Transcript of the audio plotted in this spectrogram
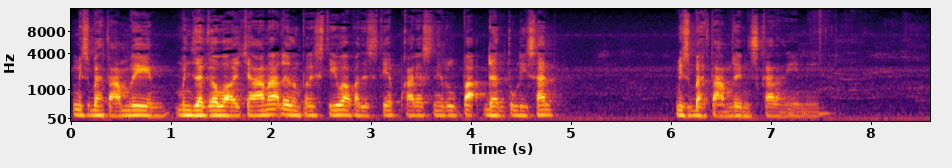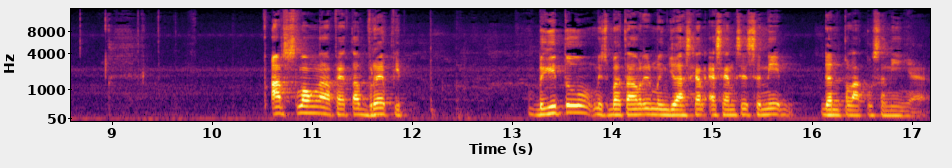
Misbah Tamrin, menjaga wacana dan peristiwa pada setiap karya seni rupa dan tulisan Misbah Tamrin sekarang ini. Arslonga Peta Brevit. Begitu Misbah Tamrin menjelaskan esensi seni dan pelaku seninya.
